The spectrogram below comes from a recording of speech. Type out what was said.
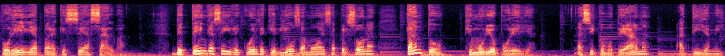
por ella para que sea salva. Deténgase y recuerde que Dios amó a esa persona tanto que murió por ella, así como te ama a ti y a mí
